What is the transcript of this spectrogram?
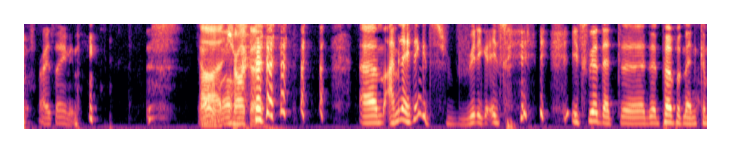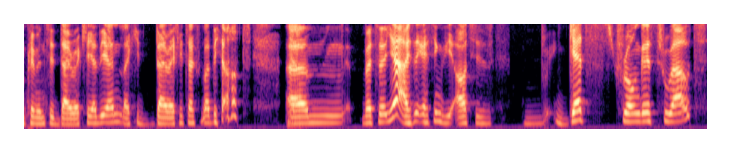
before I say anything? Uh, Oh, well. Charlotte. Um, I mean, I think it's really good. It's it's weird that uh, the Purple Man compliments it directly at the end, like he directly talks about the art. Um, but uh, yeah, I think I think the art is gets stronger throughout.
